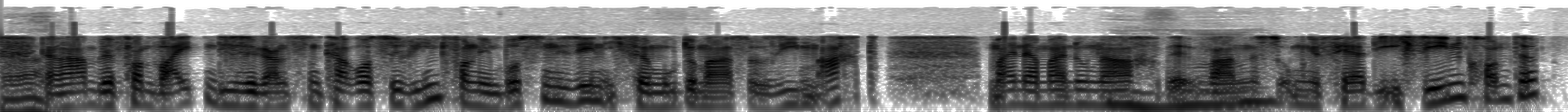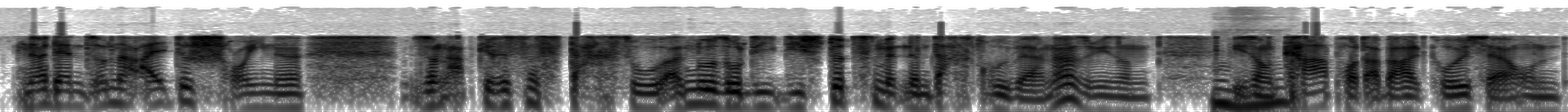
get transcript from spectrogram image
Ja. Dann haben wir von Weitem diese ganzen Karosserien von den Bussen gesehen. Ich vermute mal so sieben, acht, meiner Meinung nach, äh, waren es ungefähr, die ich sehen konnte. Na, denn so eine alte Scheune, so ein abgerissenes Dach, so, also nur so die, die Stützen mit einem Dach drüber, ne? so wie so ein, wie so ein Carport, aber halt größer. Und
